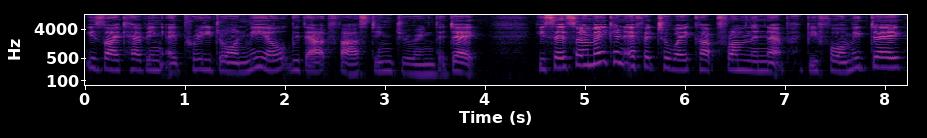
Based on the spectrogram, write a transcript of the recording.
is like having a pre dawn meal without fasting during the day. He says so make an effort to wake up from the nap before midday,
